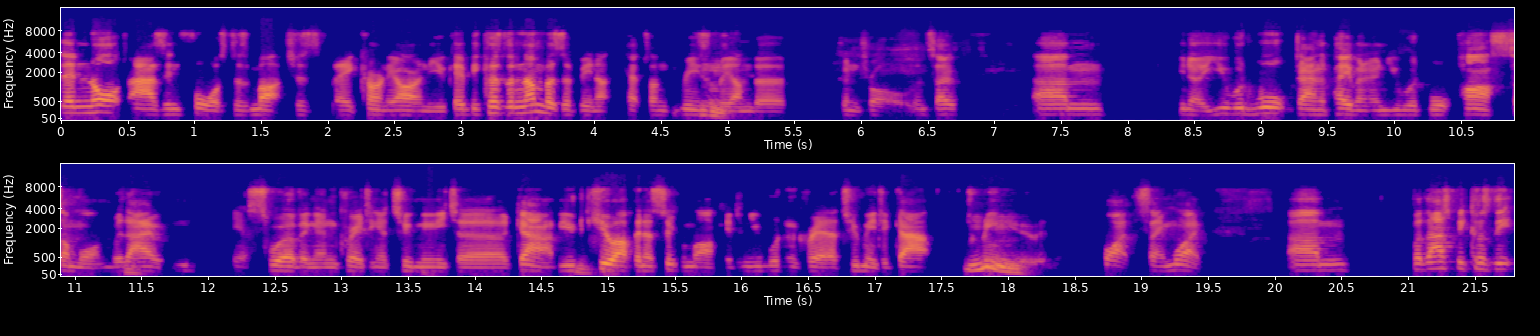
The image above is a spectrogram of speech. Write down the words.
They're not as enforced as much as they currently are in the UK because the numbers have been kept reasonably mm. under control. And so, um, you know, you would walk down the pavement and you would walk past someone without you know, swerving and creating a two meter gap. You'd hmm. queue up in a supermarket and you wouldn't create a two meter gap between mm. you in quite the same way. Um, but that's because the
